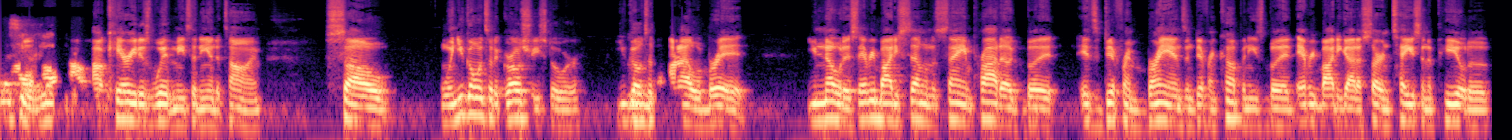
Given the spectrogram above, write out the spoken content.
let, us hear I'll. I'll- I'll- I'll carry this with me to the end of time. So when you go into the grocery store, you go to the aisle of bread, you notice everybody's selling the same product, but it's different brands and different companies, but everybody got a certain taste and appeal to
